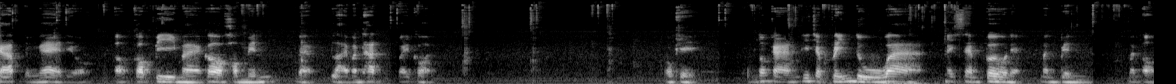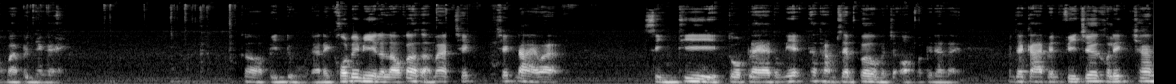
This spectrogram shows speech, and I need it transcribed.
กราฟอย่างง่ายเดี๋ยวเอา copy มาก็คอมเมนต์แบบหลายบรรทัดไว้ก่อน โอเค ต้องการที่จะปริ้นดูว่าไอ้ sample เนี่ยมันเป็นมันออกมาเป็นยังไง ก็ปริ้นดูนะในโค้ดไม่มีแล้วเราก็สามารถเช็คเช็คได้ว่า สิ่งที่ตัวแปรตรงนี้ถ้าทำ sample มันจะออกมาเป็นอะไร มันจะกลายเป็น feature collection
